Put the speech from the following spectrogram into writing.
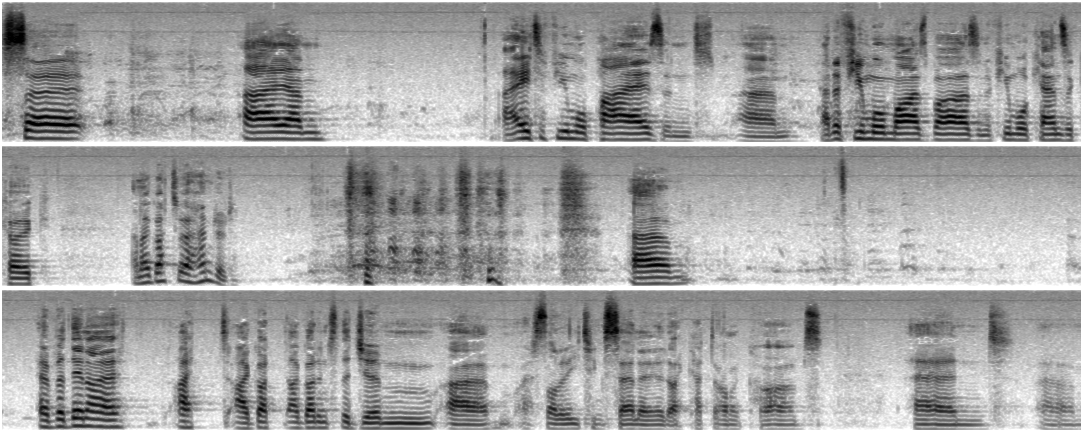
so I, um, I ate a few more pies and um, had a few more Mars bars and a few more cans of Coke, and I got to 100. Um, uh, but then I, I, I, got, I got into the gym. Um, I started eating salad. I cut down on carbs. And um,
